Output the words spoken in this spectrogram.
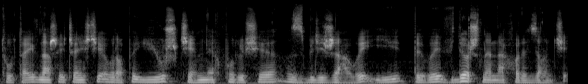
tutaj w naszej części Europy już ciemne chmury się zbliżały i były widoczne na horyzoncie,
